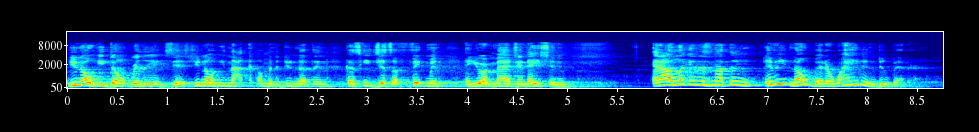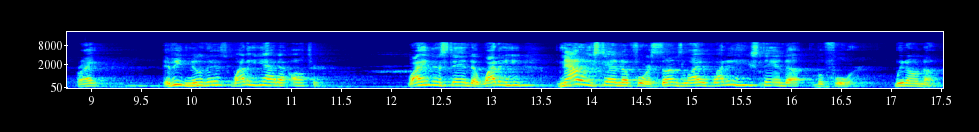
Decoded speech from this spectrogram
you know he don't really exist. You know he's not coming to do nothing because he's just a figment in your imagination. And I look at this and I think, if he know better, why he didn't do better, right? If he knew this, why did he have that altar? Why he didn't stand up? Why didn't he, now he's standing up for his son's life. Why didn't he stand up before? We don't know.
